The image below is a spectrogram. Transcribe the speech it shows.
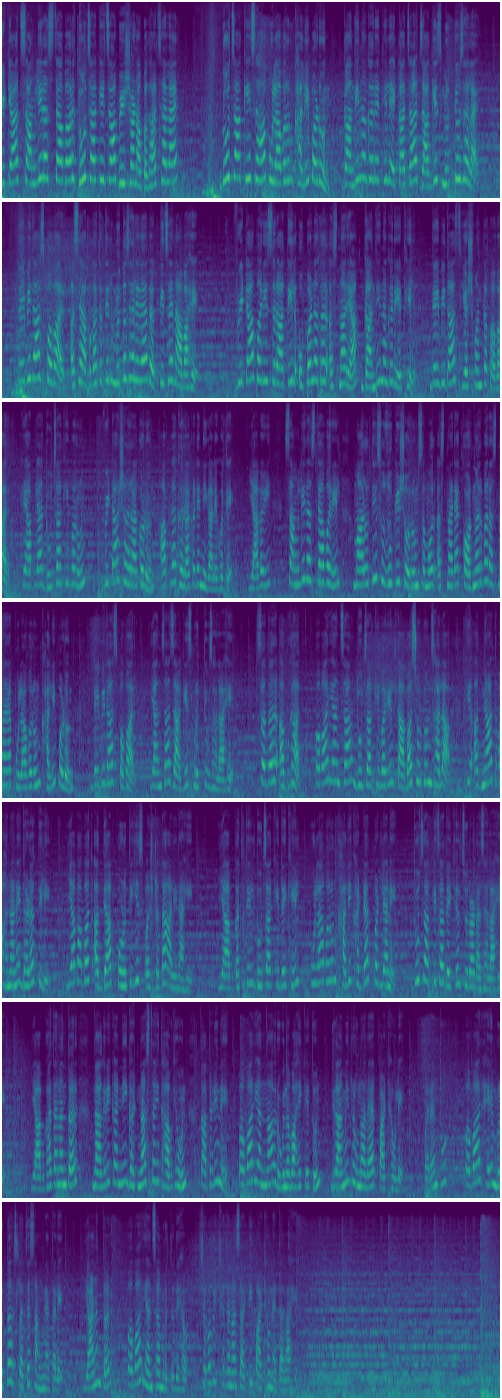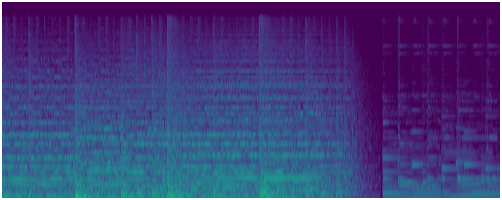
विट्यात सांगली रस्त्यावर दुचाकीचा भीषण अपघात झालाय. दुचाकीसह पुलावरून खाली पडून गांधीनगर येथील एकाचा जागीच मृत्यू झालाय. देवीदास पवार असे अपघातातील मृत झालेल्या व्यक्तीचे नाव आहे. विटा परिसरातील उपनगर असणाऱ्या गांधीनगर येथील देवीदास यशवंत पवार हे आपल्या दुचाकीवरून विटा शहराकडून आपल्या घराकडे निघाले होते. यावेळी सांगली रस्त्यावरील मारुती सुझुकी शोरूम समोर असणाऱ्या कॉर्नरवर असणाऱ्या पुलावरून खाली पडून देवीदास पवार यांचा जागीच मृत्यू झाला आहे. सदर अपघात पवार यांचा दुचाकीवरील ताबा सुटून झाला की अज्ञात वाहनाने धडक दिली. याबाबत अद्याप कोणतीही स्पष्टता आली नाही. या अपघातातील दुचाकी देखील पुलावरून खाली खड्ड्यात पडल्याने दुचाकीचा देखील चुराडा झाला आहे. या अपघातानंतर नागरिकांनी घटनास्थळी धाव घेऊन तातडीने पवार यांना रुग्णवाहिकेतून ग्रामीण रुग्णालयात पाठवले. परंतु पवार हे मृत असल्याचे सांगण्यात आले. यानंतर पवार यांचा मृतदेह शवविच्छेदनासाठी पाठवण्यात आला आहे.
